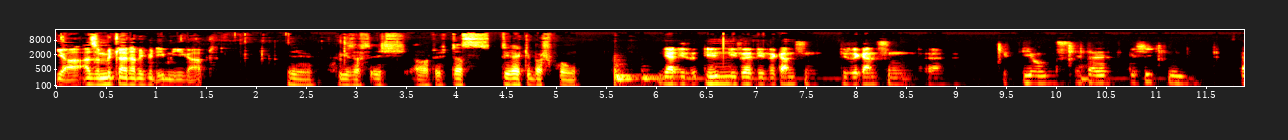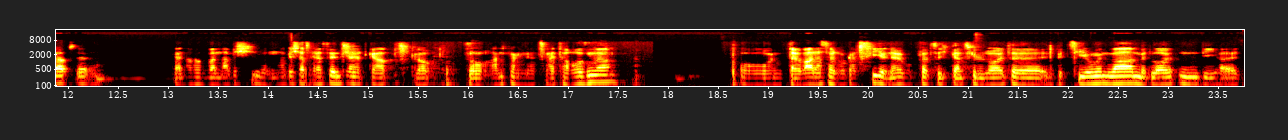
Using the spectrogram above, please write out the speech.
ja, also Mitleid habe ich mit ihm nie gehabt. Nee, wie gesagt, ich auch durch das direkt übersprungen. Ja, diese, die, Mhm. diese, diese ganzen, diese ganzen äh, Beziehungsgeschichten gab's ja. Keine Ahnung, wann habe ich, wann habe ich das erste Internet gehabt? Ich glaube, so Anfang der 2000er. Und da war das halt auch ganz viel, ne? Wo plötzlich ganz viele Leute in Beziehungen waren mit Leuten, die halt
